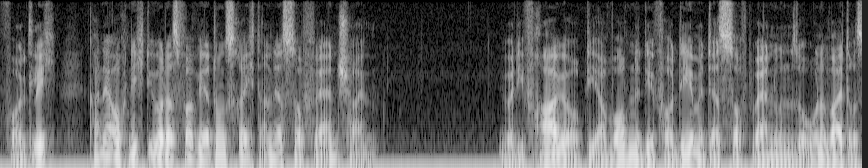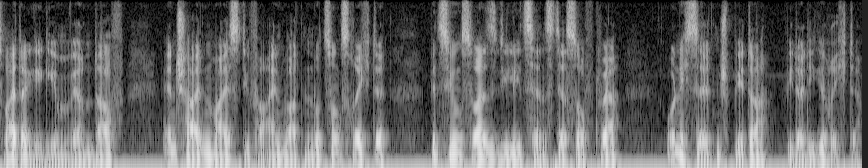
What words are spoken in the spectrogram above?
Folglich kann er auch nicht über das Verwertungsrecht an der Software entscheiden. Über die Frage, ob die erworbene DVD mit der Software nun so ohne weiteres weitergegeben werden darf, entscheiden meist die vereinbarten Nutzungsrechte bzw. die Lizenz der Software und nicht selten später wieder die Gerichte.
